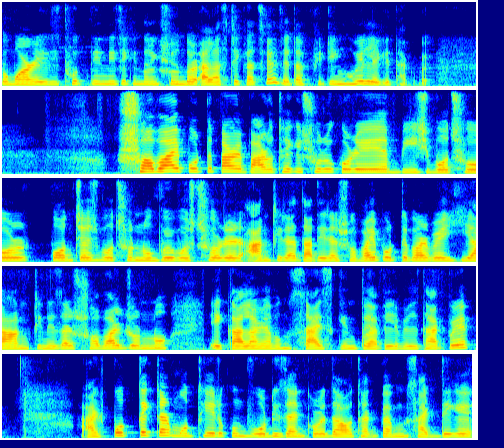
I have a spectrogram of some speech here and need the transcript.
তোমার এই থুতনির নিচে কিন্তু অনেক সুন্দর এলাস্টিক আছে, যেটা ফিটিং হয়ে লেগে থাকবে। সবাই পড়তে পারে বারো থেকে শুরু করে বিশ বছর, পঞ্চাশ বছর, নব্বই বছরের আন্টিরা দাদিরা সবাই পড়তে পারবে। ইয়াং টিনেজার সবার জন্য এই কালার এবং সাইজ কিন্তু অ্যাভেলেবেল থাকবে। আর প্রত্যেকটার মধ্যে এরকম বো ডিজাইন করে দেওয়া থাকবে এবং সাইড দিকে,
